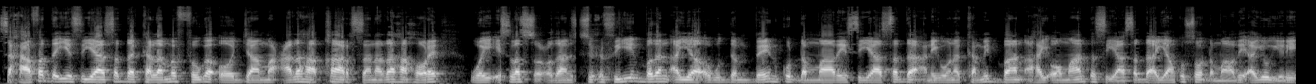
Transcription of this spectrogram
Saxaafadda iyo siyaasadda kalama foga oo jaamacadaha qaar sannadaha hore way isla socdaan. Suxufiyiin badan ayaa ugu dambeyn ku dhammaaday siyaasadda aniguna ka mid baan ahay oo maanta siyaasadda ayaan ku soo dhammaaday ayuu yidhi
